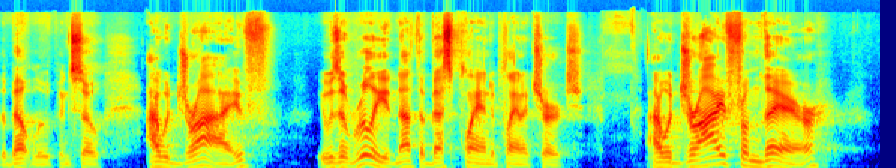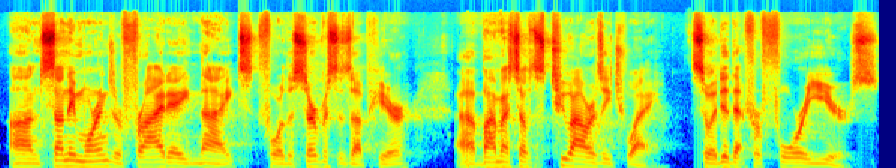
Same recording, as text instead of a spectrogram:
the belt loop. And so I would drive. It was really not the best plan to plant a church. I would drive from there on Sunday mornings or Friday nights for the services up here uh, by myself. It's two hours each way. So I did that for four years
